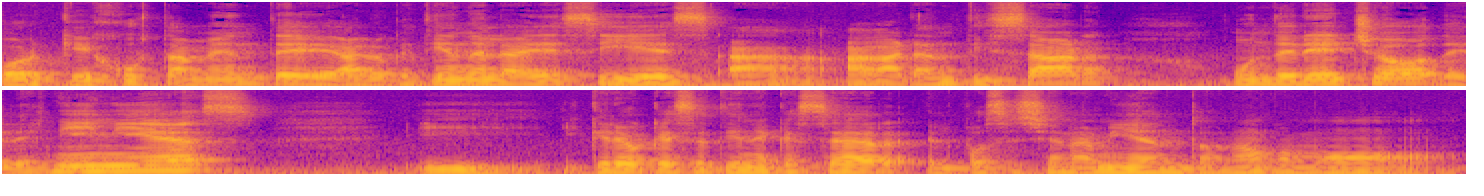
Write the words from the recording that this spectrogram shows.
porque justamente a lo que tiende la ESI es a, garantizar un derecho de las niñas y, creo que ese tiene que ser el posicionamiento, ¿no? Como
